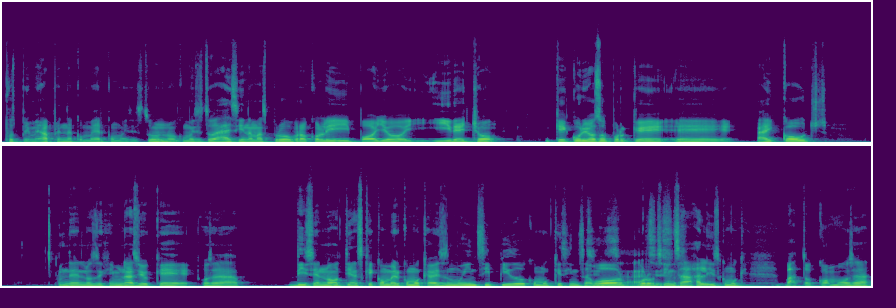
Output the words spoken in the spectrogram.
pues primero aprende a comer, como dices tú, ¿no? Como dices tú, ay, sí, nada más puro brócoli y pollo. Y, de hecho, qué curioso porque eh, hay coach de los de gimnasio que, o sea, dicen, no, tienes que comer como que a veces muy insípido, como que sin sabor, sin sal, sin sal. Y es como que, vato, ¿cómo? O sea,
